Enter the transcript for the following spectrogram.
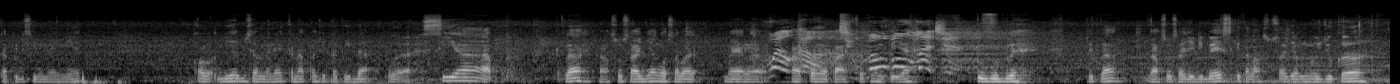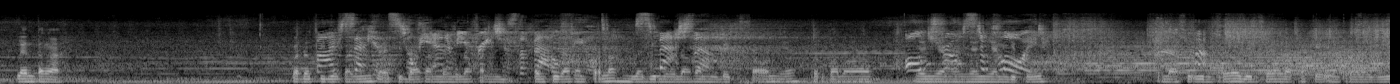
tapi di sini mainnya kalau dia bisa mainnya kenapa kita tidak? Wah siap. Lah langsung saja nggak usah nge- apa ngepacot nanti ya Mobile Legends. tunggu deh. Baiklah langsung saja di base kita langsung saja menuju ke lane tengah. Pada video kali ini saya tidak akan menggunakan dan tidak akan pernah lagi menggunakan back sound ya terutama All nyanyian troops nyanyian deployed. gitu termasuk intro jadi saya nggak pakai intro lagi.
